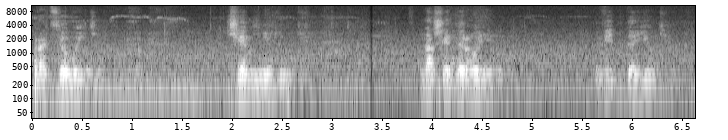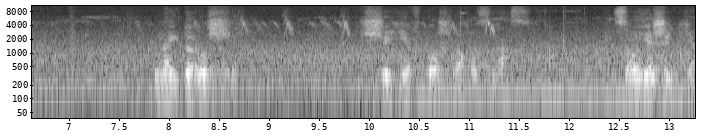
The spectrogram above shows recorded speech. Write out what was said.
працьовиті, чемні люди. Наші герої віддають найдорожче, що є в кожного з нас своє життя.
